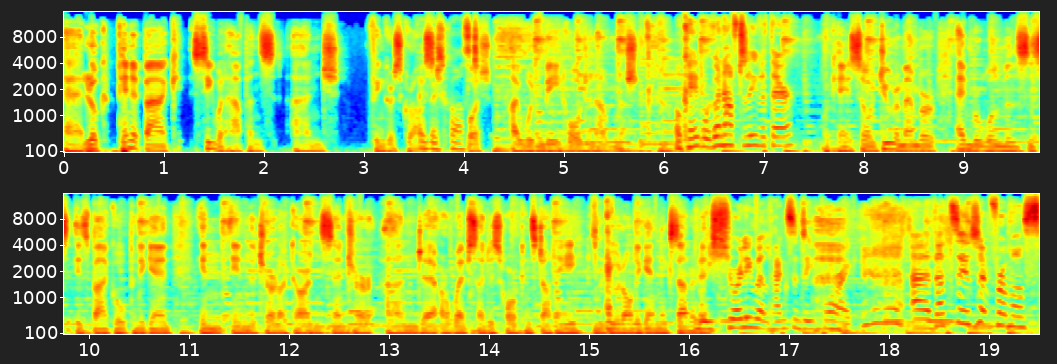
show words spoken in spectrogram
uh, look pin it back see what happens and fingers crossed. Fingers crossed. But I wouldn't be holding out on it. Okay, we're going to have to leave it there. Okay, so do remember Edinburgh Woolmills is, is back open again in, in the Turlough Garden Centre and uh, our website is horkans.ie. We'll do it all again next Saturday. We surely will. Thanks indeed, Porrick. Uh, that's it from us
